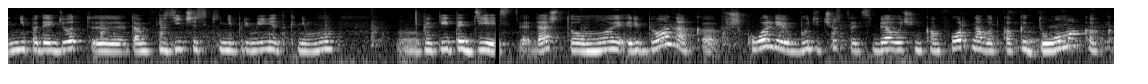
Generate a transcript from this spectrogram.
не подойдет, э, там, физически не применит к нему какие-то действия, да, что мой ребенок в школе будет чувствовать себя очень комфортно, вот как и дома, как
